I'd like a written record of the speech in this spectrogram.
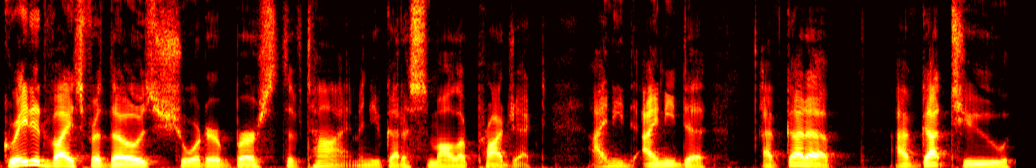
Great advice for those shorter bursts of time and you've got a smaller project. I need I need to I've got to I've got to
